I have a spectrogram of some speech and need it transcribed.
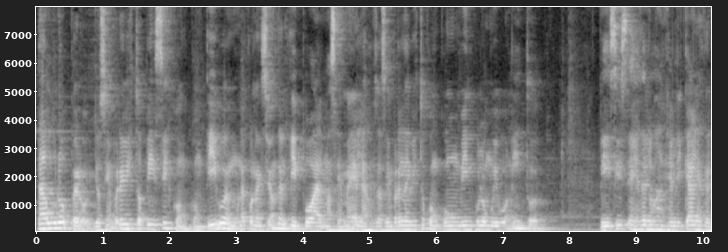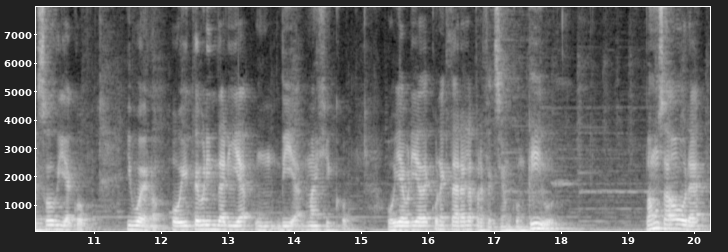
Tauro, pero yo siempre he visto a Pisces con, contigo en una conexión del tipo almas gemelas, o sea, siempre le he visto con, con un vínculo muy bonito. Pisces es de los angelicales del zodíaco y bueno, hoy te brindaría un día mágico. Hoy habría de conectar a la perfección contigo. Vamos ahora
